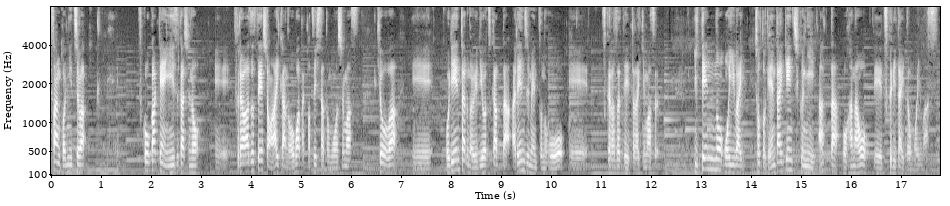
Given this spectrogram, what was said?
さんこんにちは。福岡県飯塚市の、えー、フラワーズステーション愛花の小畑克久と申します。今日は、えー、オリエンタルのユリを使ったアレンジメントの方を、えー、作らせていただきます。移転のお祝いちょっと現代建築に合ったお花を、えー、作りたいと思います。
